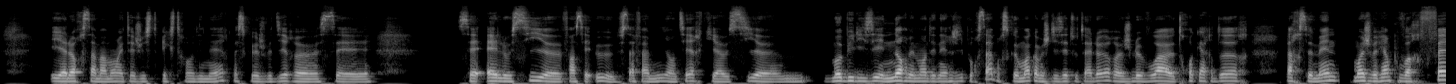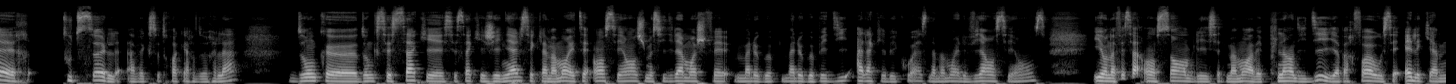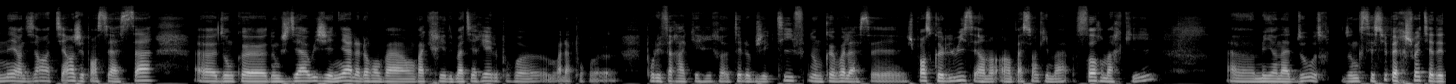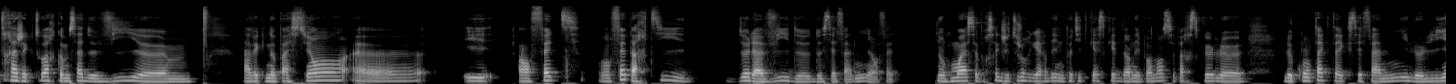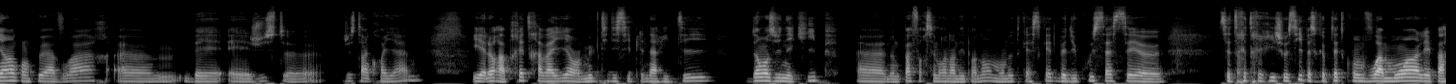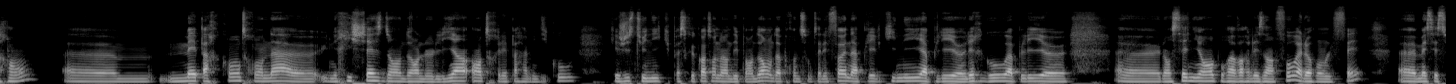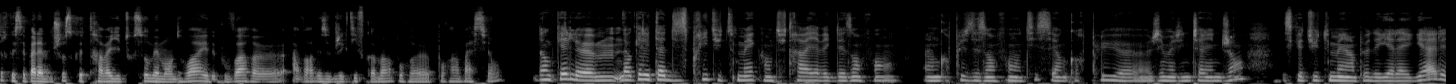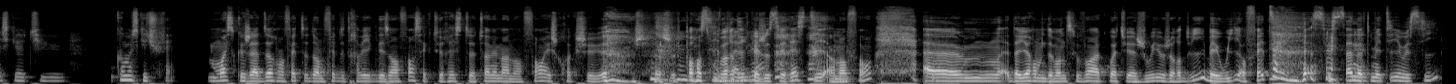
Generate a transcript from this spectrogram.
Et alors, sa maman était juste extraordinaire parce que je veux dire, c'est c'est elle aussi, enfin c'est eux, sa famille entière qui a aussi mobilisé énormément d'énergie pour ça. Parce que moi, comme je disais tout à l'heure, je le vois trois quarts d'heure par semaine. Moi, je vais rien pouvoir faire toute seule avec ce trois quarts d'heure là. Donc, euh, donc c'est ça qui est, c'est ça qui est génial, c'est que la maman était en séance. Je me suis dit là, moi, je fais ma, logopédie à la québécoise. La maman, elle vient en séance et on a fait ça ensemble. Et cette maman avait plein d'idées. Il y a parfois où c'est elle qui a amené en disant ah, tiens, j'ai pensé à ça. Euh, donc, euh, donc je dis ah oui, génial. Alors on va, on va créer du matériel pour, voilà, pour, pour lui faire acquérir tel objectif. Donc voilà, c'est, je pense que lui, c'est un, un patient qui m'a fort marqué. Mais il y en a d'autres. Donc c'est super chouette. Il y a des trajectoires comme ça de vie avec nos patients. Euh, et en fait, on fait partie de la vie de, ces familles, en fait. Donc moi, c'est pour ça que j'ai toujours gardé une petite casquette d'indépendance, c'est parce que le, le, contact avec ces familles, le lien qu'on peut avoir, euh, ben, est juste, euh, juste incroyable. Et alors après, travailler en multidisciplinarité dans une équipe, euh, donc pas forcément en indépendant, mon autre casquette, ben, du coup, ça c'est euh, c'est très très riche aussi parce que peut-être qu'on voit moins les parents, euh, mais par contre, on a euh, une richesse dans, dans, le lien entre les paramédicaux qui est juste unique parce que quand on est indépendant, on doit prendre son téléphone, appeler le kiné, appeler euh, l'ergo, appeler euh, l'enseignant pour avoir les infos. Alors on le fait, mais c'est sûr que c'est pas la même chose que de travailler tous au même endroit et de pouvoir avoir des objectifs communs pour pour un patient. Dans quel dans quel état d'esprit tu te mets quand tu travailles avec des enfants? Encore plus des enfants autistes, c'est encore plus, j'imagine, challengeant. Est-ce que tu te mets un peu d'égal à égal? Est-ce que tu Comment est-ce que tu fais? Moi, ce que j'adore en fait dans le fait de travailler avec des enfants, c'est que tu restes toi-même un enfant, et je crois que je, je, pense pouvoir dire que je suis restée un enfant. Euh, D'ailleurs, on me demande souvent à quoi tu as joué aujourd'hui. Ben oui, en fait, c'est ça notre métier aussi.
